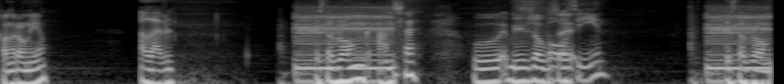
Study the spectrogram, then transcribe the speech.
Connor O'Neill? Eleven. Is the wrong answer. Ooh, it moves over to 14. is the wrong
